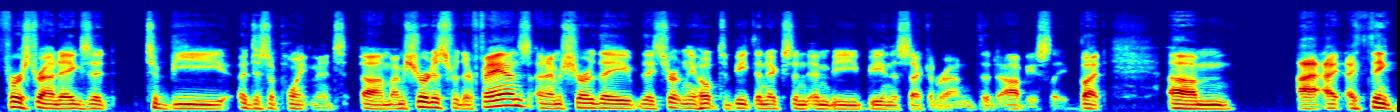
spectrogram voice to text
first round exit to be a disappointment. Um, I'm sure it is for their fans, and I'm sure they they certainly hope to beat the Knicks and, and be be in the second round, obviously. But um, I, I think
